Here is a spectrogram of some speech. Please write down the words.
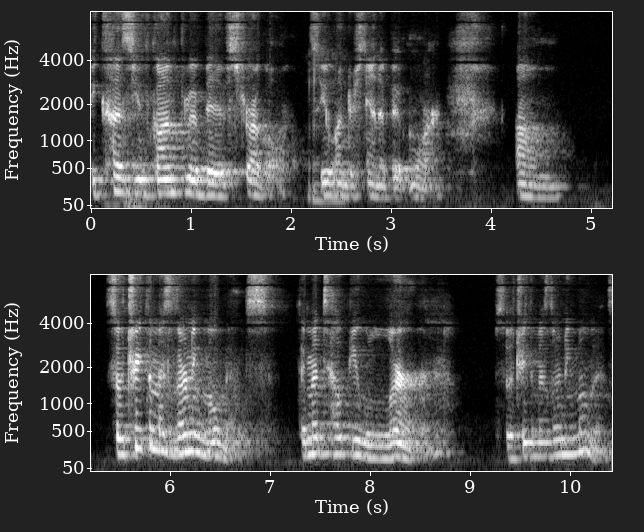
because you've gone through a bit of struggle. So you mm-hmm. understand a bit more. Um, so treat them as learning moments. They're meant to help you learn. So treat them as learning moments.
